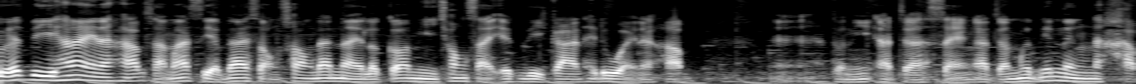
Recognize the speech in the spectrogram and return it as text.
USB ให้นะครับ สามารถเสียบได้ 2 ช่องด้านใน แล้วก็มีช่องใส่ SD card ให้ด้วยนะครับตัวนี้อาจจะแสงอาจจะมืดนิดนึงนะครับ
